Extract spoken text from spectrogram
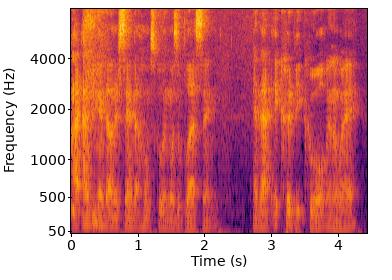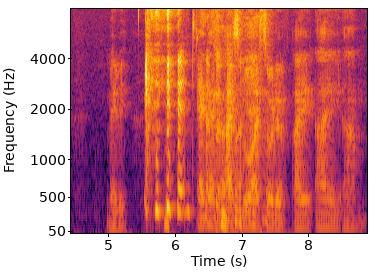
I, I began to understand that homeschooling was a blessing, and that it could be cool in a way, maybe. And then in high school, I sort of I I um,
